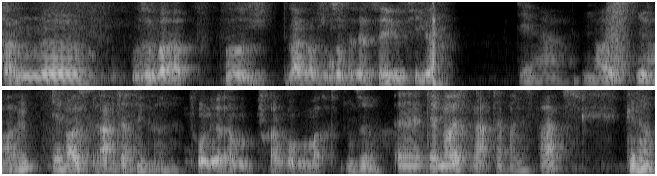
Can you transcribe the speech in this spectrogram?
dann äh, sind wir so langsam schon zum SLC getigert. Der neuesten, der neuesten Was ist Achterbahn, das denn gerade? Toni hat am Schrank rumgemacht. So. äh, der neuesten Achterbahn des Parks. Genau.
